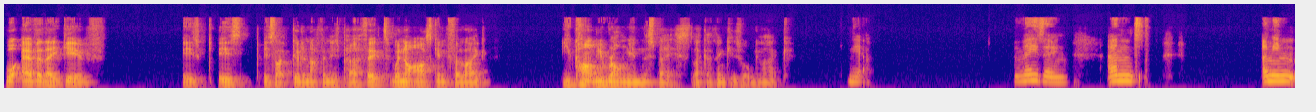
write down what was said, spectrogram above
whatever they give is is is like good enough and is perfect. We're not asking for like you can't be wrong in the space. Like I think is what we like. Yeah. Amazing. And I mean,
